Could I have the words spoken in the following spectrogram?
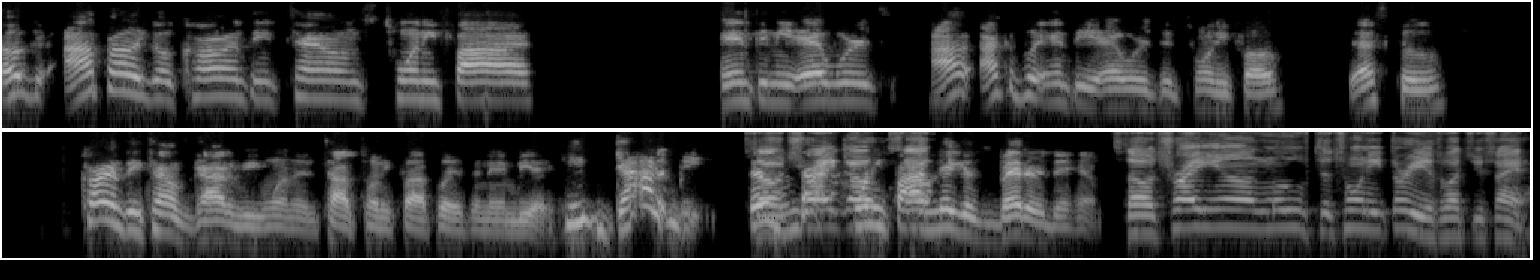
okay, I'll probably go Karl-Anthony Towns 25. Anthony Edwards I I could put Anthony Edwards at 24. That's cool. Karl-Anthony Towns got to be one of the top 25 players in the NBA. He got to be. There's so Trae 25 so, niggas better than him. So Trae Young moved to 23 is what you're saying.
